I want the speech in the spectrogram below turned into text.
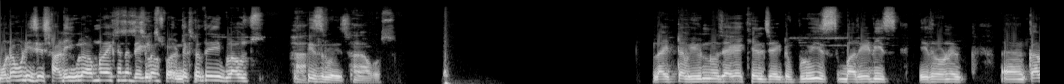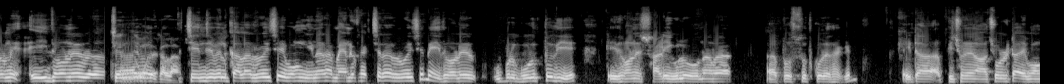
মোটামুটি যে শাড়িগুলো আমরা এখানে দেখলাম 6.3 প্রত্যেকটাতেই ব্লাউজ হ্যাঁ পিস রয়েছে। হ্যাঁ অবশ্যই। লাইটটা বিভিন্ন জায়গায় খেলছে একটু ব্লুইস বা রেডিস এই ধরনের কারণ এই ধরনের Changeable কালার চেঞ্জেবল কালার রয়েছে এবং এনারা ম্যানুফ্যাকচারার রয়েছেন এই ধরনের উপর গুরুত্ব দিয়ে এই ধরনের শাড়িগুলো ওনারা প্রস্তুত করে থাকেন। এটা পিছনের আঁচলটা এবং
